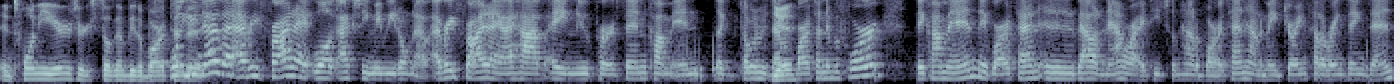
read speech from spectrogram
in 20 years, you're still gonna be the bartender. Well, you know that every Friday, well, actually, maybe you don't know. Every Friday, I have a new person come in, like someone who's never Yeah. bartended before. They come in, they bartend, and in about an hour, I teach them how to bartend, how to make drinks, how to ring things in,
